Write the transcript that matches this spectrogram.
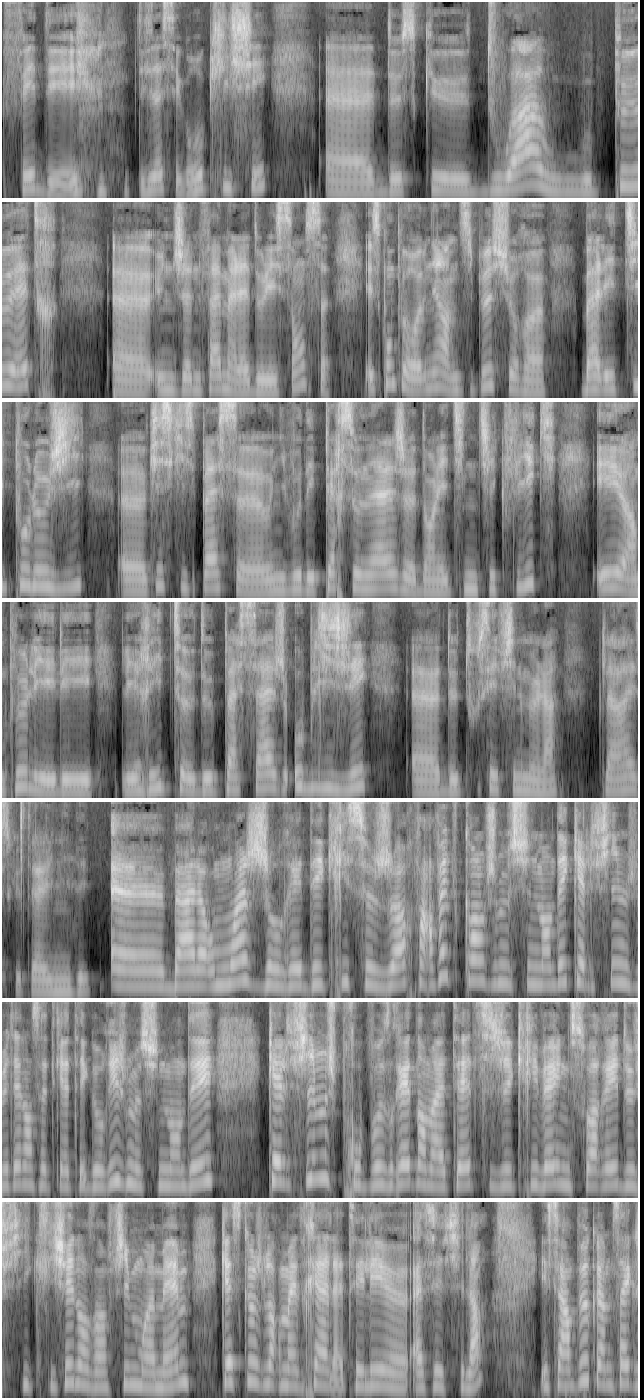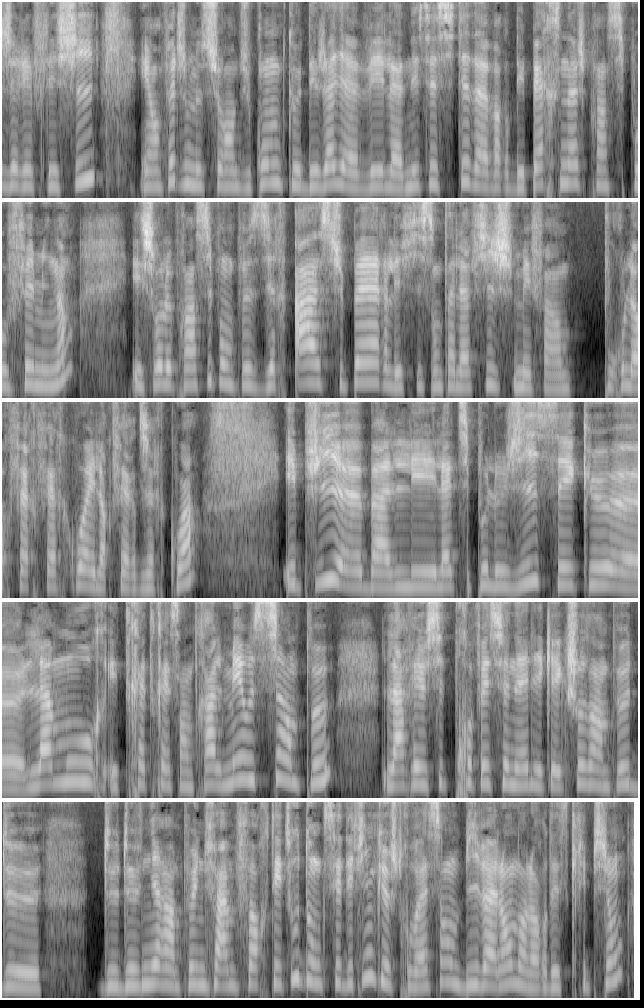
fait des, des assez gros clichés de ce que doit ou peut être une jeune femme à l'adolescence. Est-ce qu'on peut revenir un petit peu sur bah, les typologies Qu'est-ce qui se passe au niveau des personnages dans les teen chick flicks et un peu les, les, les rites de passage obligés euh, de tous ces films-là Clara, est-ce que tu as une idée? Euh, bah alors moi j'aurais décrit ce genre. Enfin en fait quand je me suis demandé quel film je mettais dans cette catégorie, je me suis demandé quel film je proposerais dans ma tête si j'écrivais une soirée de filles clichés dans un film moi-même. Qu'est-ce que je leur mettrais à la télé euh, à ces filles-là? Et c'est un peu comme ça que j'ai réfléchi. Et en fait je me suis rendu compte que déjà il y avait la nécessité d'avoir des personnages principaux féminins. Et sur le principe on peut se dire ah super les filles sont à l'affiche, mais enfin pour leur faire faire quoi et leur faire dire quoi. Et puis, euh, bah, les, la typologie, c'est que euh, l'amour est très très central, mais aussi un peu la réussite professionnelle. A quelque chose un peu de de devenir un peu une femme forte et tout. Donc c'est des films que je trouve assez ambivalents dans leur description.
